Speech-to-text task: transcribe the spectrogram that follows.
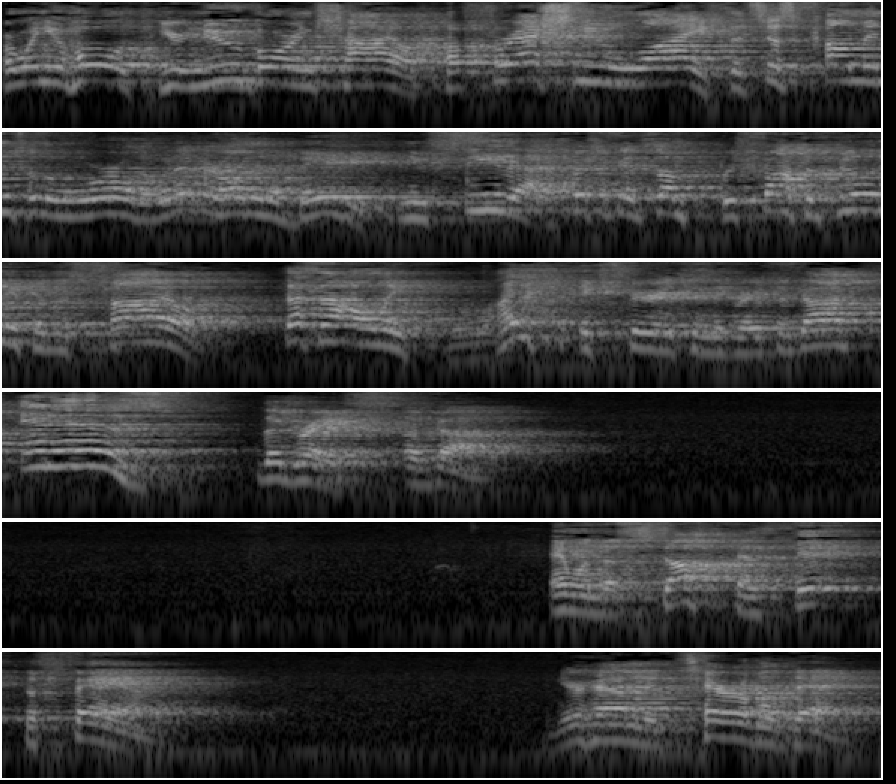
Or when you hold your newborn child, a fresh new life that's just come into the world, or whatever you're holding a baby, and you see that, especially if you have some responsibility for this child, that's not only life experiencing the grace of God, it is the grace of God. And when the stuff has hit the fan, and you're having a terrible day,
